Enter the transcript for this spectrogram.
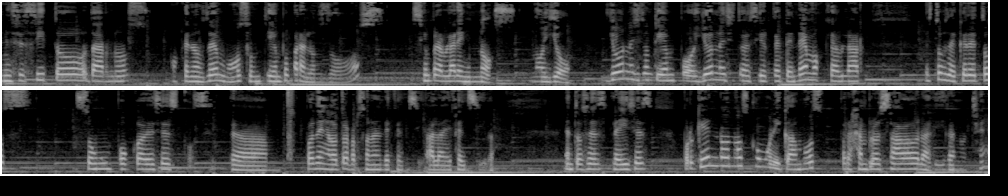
necesito darnos o que nos demos un tiempo para los dos, siempre hablar en nos, no yo. Yo necesito un tiempo, yo necesito decirte, tenemos que hablar. Estos decretos son un poco a veces, uh, ponen a la otra persona a la defensiva. Entonces le dices, ¿por qué no nos comunicamos, por ejemplo, el sábado a las 10 de la noche?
